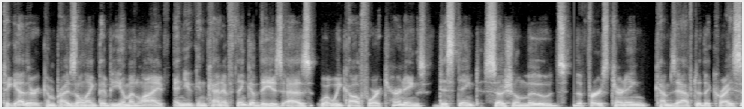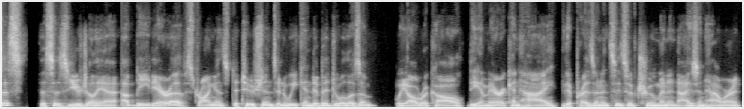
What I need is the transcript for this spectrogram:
together comprise the length of human life. And you can kind of think of these as what we call four turnings, distinct social moods. The first turning comes after the crisis. This is usually an upbeat era of strong institutions and weak individualism. We all recall the American high, the presidencies of Truman and Eisenhower and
